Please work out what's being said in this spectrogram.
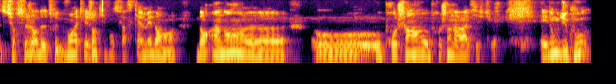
sur ce genre de trucs vont être les gens qui vont se faire scammer dans, dans un an euh, au, prochain, au prochain narratif, tu vois. Et donc du coup,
